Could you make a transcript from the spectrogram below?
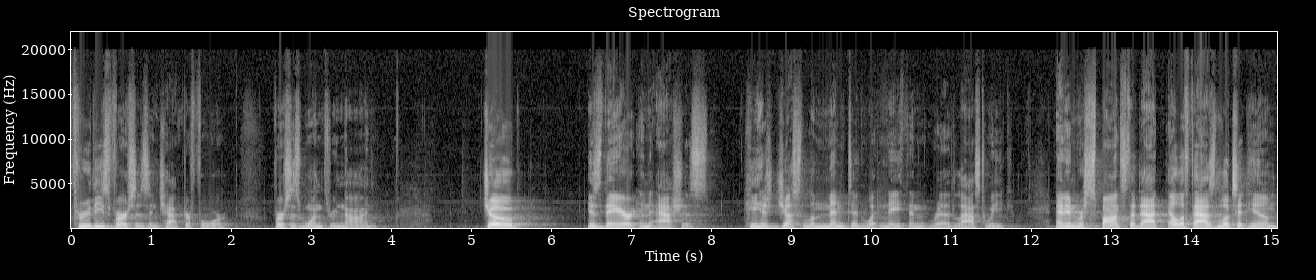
through these verses in chapter 4, verses 1 through 9. Job is there in the ashes. He has just lamented what Nathan read last week. And in response to that, Eliphaz looks at him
